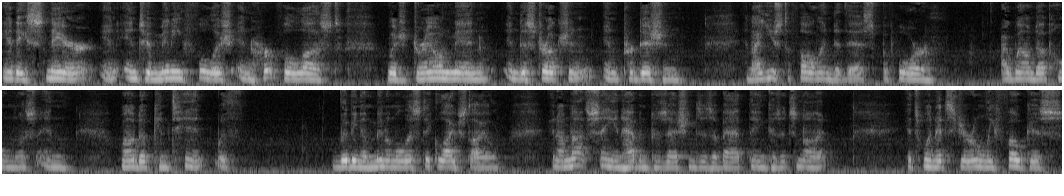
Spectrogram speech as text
and a snare, and into many foolish and hurtful lusts, which drown men in destruction and perdition. And I used to fall into this before I wound up homeless and wound up content with living a minimalistic lifestyle. And I'm not saying having possessions is a bad thing because it's not. It's when it's your only focus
